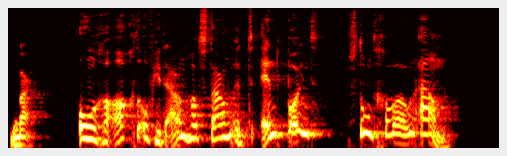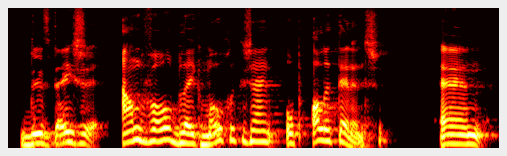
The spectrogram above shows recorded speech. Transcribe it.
Maar ongeacht of je het aan had staan, het endpoint stond gewoon aan. Dus deze aanval bleek mogelijk te zijn op alle tenants. En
